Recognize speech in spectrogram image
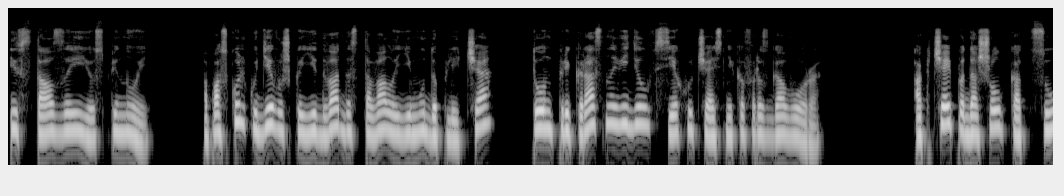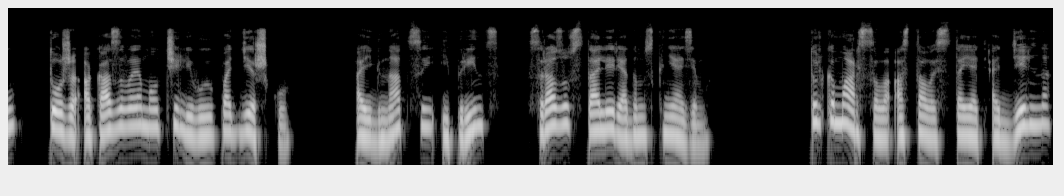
и встал за ее спиной. А поскольку девушка едва доставала ему до плеча, то он прекрасно видел всех участников разговора. Акчай подошел к отцу, тоже оказывая молчаливую поддержку. А Игнаций и принц сразу встали рядом с князем. Только Марсела осталась стоять отдельно,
